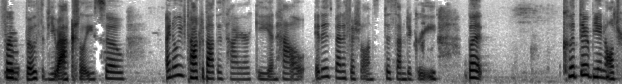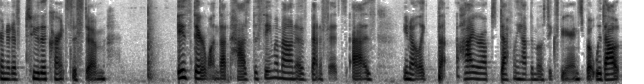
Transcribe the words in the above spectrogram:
for both of you, actually. So I know we've talked about this hierarchy and how it is beneficial to some degree, but could there be an alternative to the current system? Is there one that has the same amount of benefits as, you know, like the higher ups definitely have the most experience, but without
